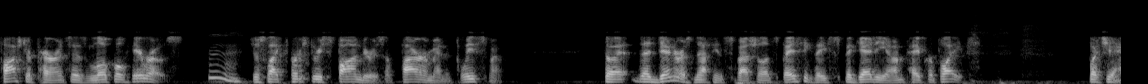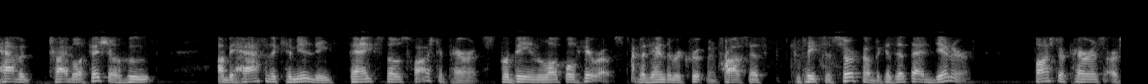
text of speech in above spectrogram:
foster parents as local heroes, hmm. just like first responders, a firemen, and policemen. So the dinner is nothing special. It's basically spaghetti on paper plates. But you have a tribal official who, on behalf of the community, thanks those foster parents for being local heroes. But then the recruitment process completes the circle because at that dinner, foster parents are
